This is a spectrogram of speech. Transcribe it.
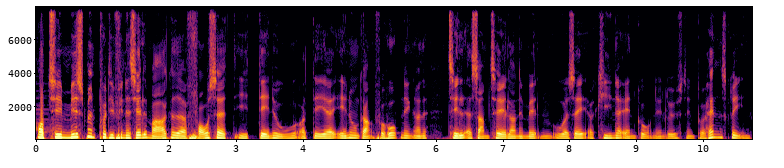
Optimismen på de finansielle markeder er fortsat i denne uge, og det er endnu en gang forhåbningerne til, at samtalerne mellem USA og Kina angående en løsning på handelskrigen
